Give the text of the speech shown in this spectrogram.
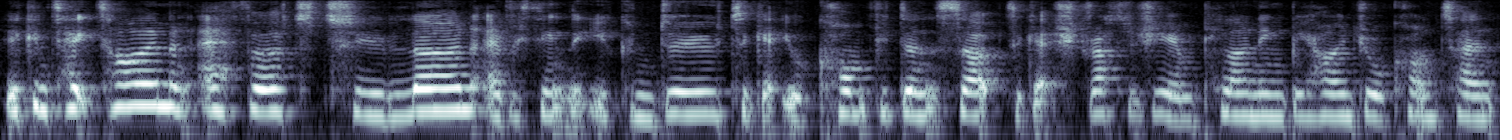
It can take time and effort to learn everything that you can do to get your confidence up, to get strategy and planning behind your content.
